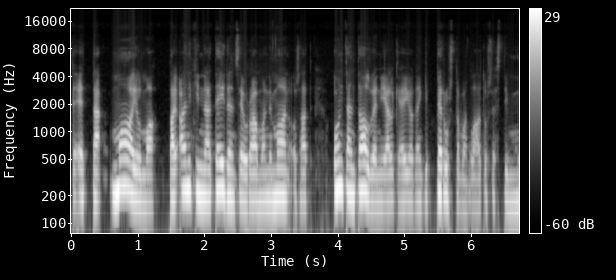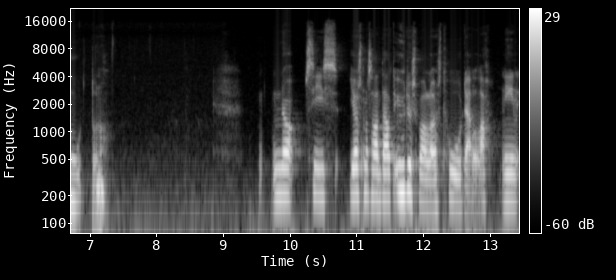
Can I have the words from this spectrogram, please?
te, että maailma, tai ainakin nämä teidän seuraamanne maanosat, on tämän talven jälkeen jotenkin perustavanlaatuisesti muuttunut? No siis, jos mä saan täältä Yhdysvalloista huudella, niin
